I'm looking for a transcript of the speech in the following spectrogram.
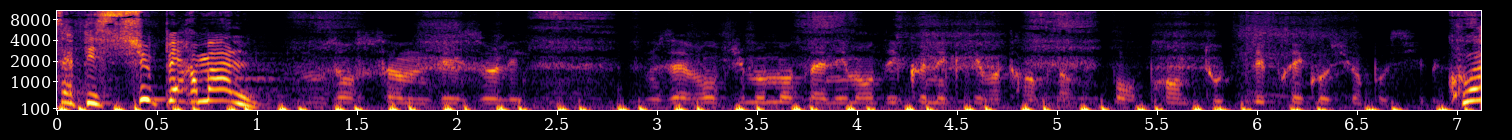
Ça fait super mal Nous en sommes désolés. Nous avons dû momentanément déconnecter votre implant pour prendre toutes les précautions possibles. Quoi?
